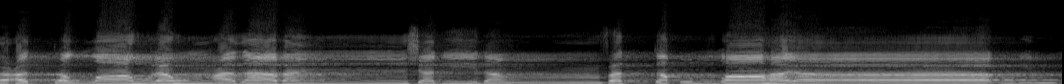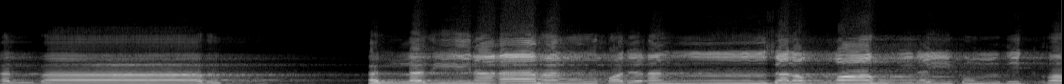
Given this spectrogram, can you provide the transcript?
أعد الله لهم عذابا شديدا. فاتقوا الله يا أولي الألباب. الذين آمنوا قد أنزل الله إليكم ذكرا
